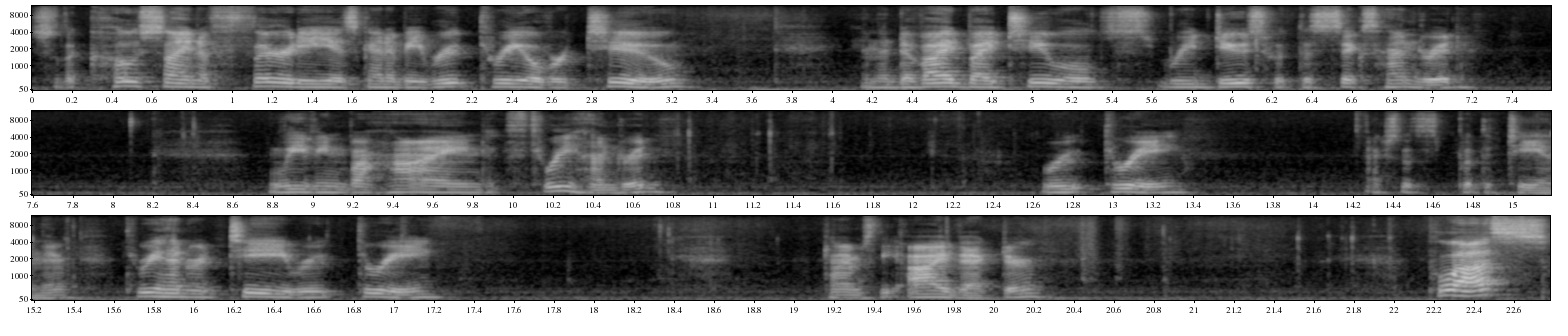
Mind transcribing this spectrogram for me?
So the cosine of 30 is going to be root 3 over 2. And the divide by 2 will reduce with the 600, leaving behind 300 root 3. Actually, let's put the t in there. 300t root 3 times the i vector plus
